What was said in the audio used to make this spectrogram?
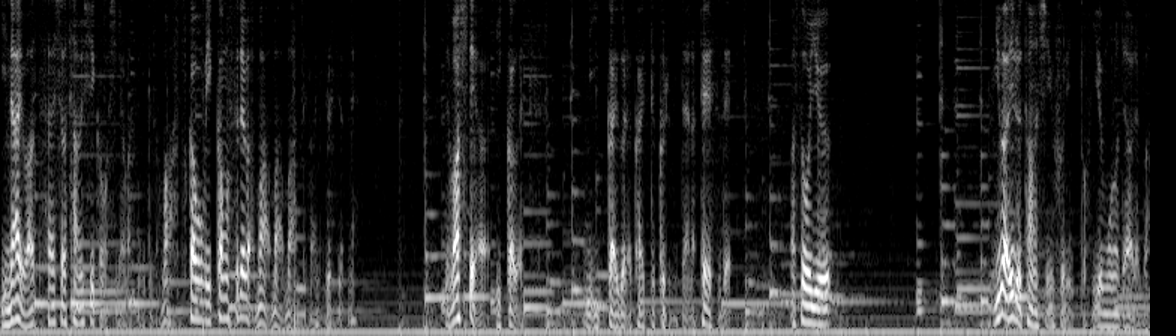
いないわ。って最初は寂しいかもしれませんけど。まあ2日も3日もすればまあまあまあって感じですよね。でましてや1ヶ月に1回ぐらい帰ってくるみたいなペースで、まあ、そういういわゆる単身赴任というものであれば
